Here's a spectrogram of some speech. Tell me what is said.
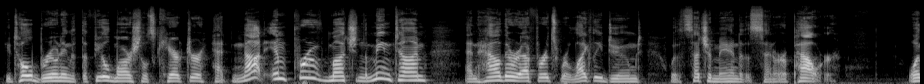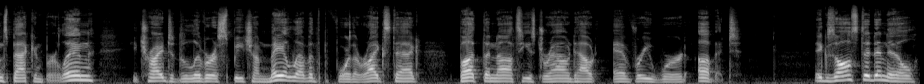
He told Brüning that the field marshal's character had not improved much in the meantime, and how their efforts were likely doomed with such a man at the center of power. Once back in Berlin, he tried to deliver a speech on May 11th before the Reichstag, but the Nazis drowned out every word of it. Exhausted and ill,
